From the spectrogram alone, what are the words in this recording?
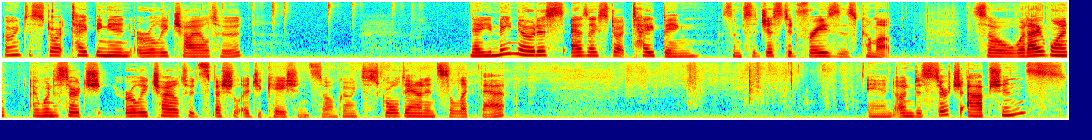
I'm going to start typing in early childhood. Now you may notice as I start typing some suggested phrases come up. So what I want, I want to search early childhood special education. So I'm going to scroll down and select that. And under search options,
